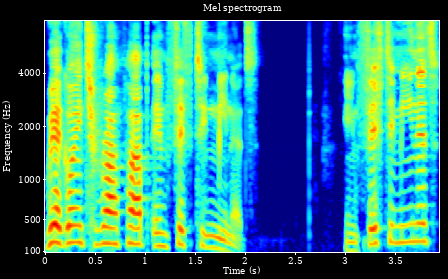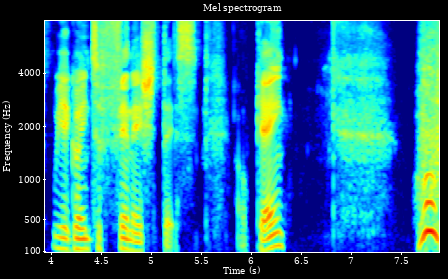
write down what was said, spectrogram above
we are going to wrap up in 15 minutes. In 15 minutes, we are going to finish this. Okay? Whew,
